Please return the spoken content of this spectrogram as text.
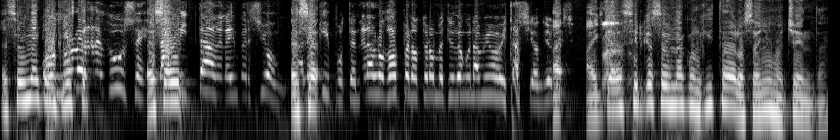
Eso es una conquista. O no le reduce la mitad de la inversión al equipo tener a los dos peloteros metidos en una misma habitación. Hay, hay claro. que decir que eso es una conquista de los años 80.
